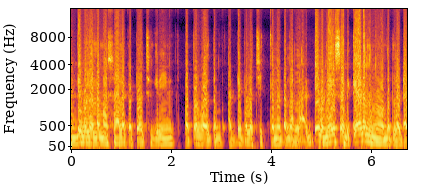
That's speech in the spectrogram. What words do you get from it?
അടിപൊളിയുള്ള മസാല കെട്ടി വെച്ച് ഗ്രീൻ പെപ്പർ പോലത്തെ അടിപൊളി ചിക്കൻ ഇട്ട് നല്ല അടിപൊളി. നൈസായിട്ട് കേടൊന്നും വന്നിട്ടില്ല കേട്ടോ.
